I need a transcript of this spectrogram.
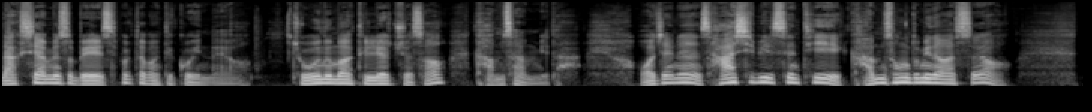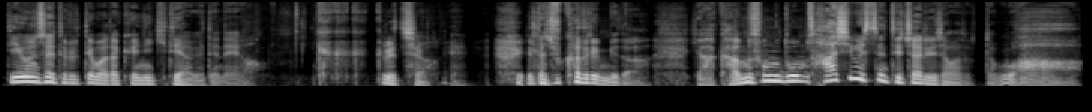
낚시하면서 매일 새벽다방 듣고 있네요. 좋은 음악 들려주셔서 감사합니다. 어제는 41cm 감성돔이 나왔어요. 띄운새 들을 때마다 괜히 기대하게 되네요. 그렇죠. 예. 일단 축하드립니다. 야, 감성돔 41cm짜리를 잡아줬다고? 와,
